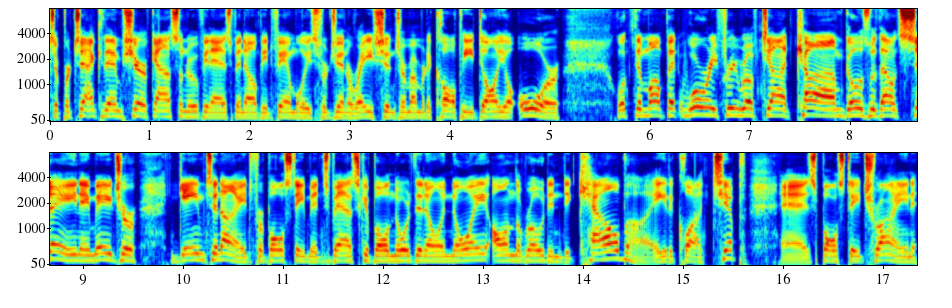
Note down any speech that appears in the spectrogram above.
to protect them. Sheriff Goslin Roofing has been helping families for generations. Remember to call Pete Dahlia or Look them up at worryfreeroof.com. Goes without saying, a major game tonight for Ball State men's basketball. Northern Illinois on the road in DeKalb. Uh, 8 o'clock tip as Ball State trying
